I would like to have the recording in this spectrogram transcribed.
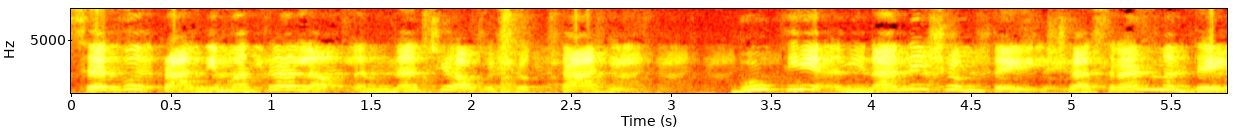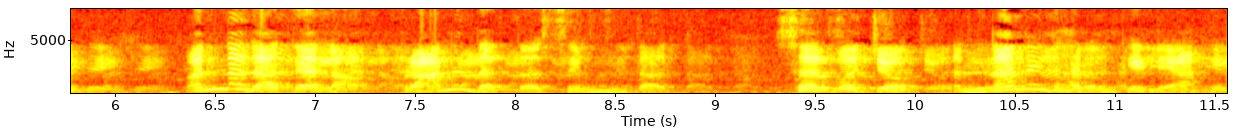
सर्व प्राणी मात्राला अन्नाची आवश्यकता आहे. भूक ही अन्नाने शमते. शास्त्रांमध्ये अन्नदात्याला प्राणदाता असे म्हणतात. सर्व जग अन्नाने धारण केले आहे.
